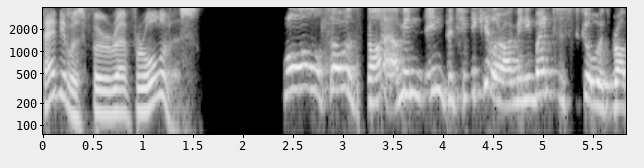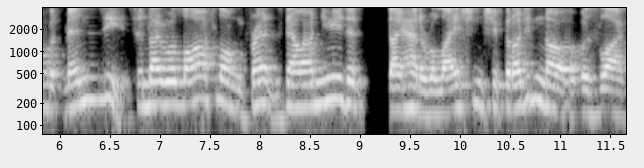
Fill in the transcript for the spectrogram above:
fabulous for uh, for all of us. Well, so was I. I mean, in particular, I mean, he went to school with Robert Menzies, and they were lifelong friends. Now, I knew that they had a relationship, but I didn't know it was like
